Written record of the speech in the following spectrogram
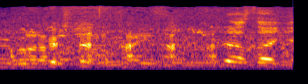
Biraz daha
